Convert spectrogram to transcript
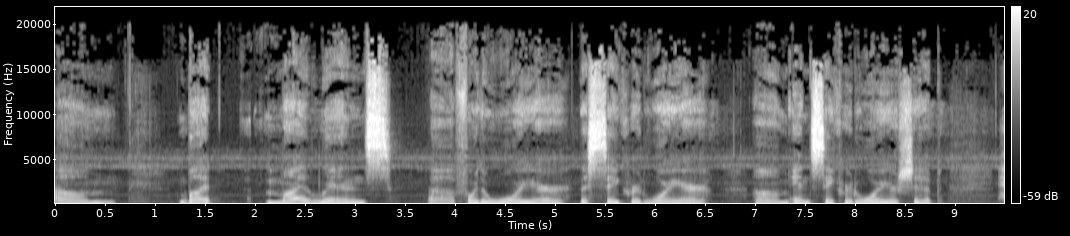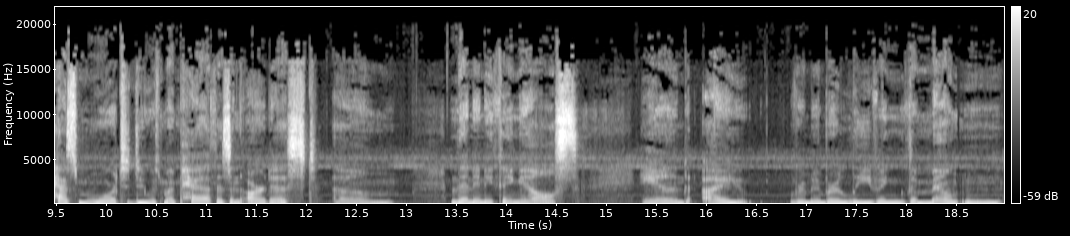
Um, but my lens uh, for the warrior, the sacred warrior, um, and sacred warriorship has more to do with my path as an artist um, than anything else. And I remember leaving the mountain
